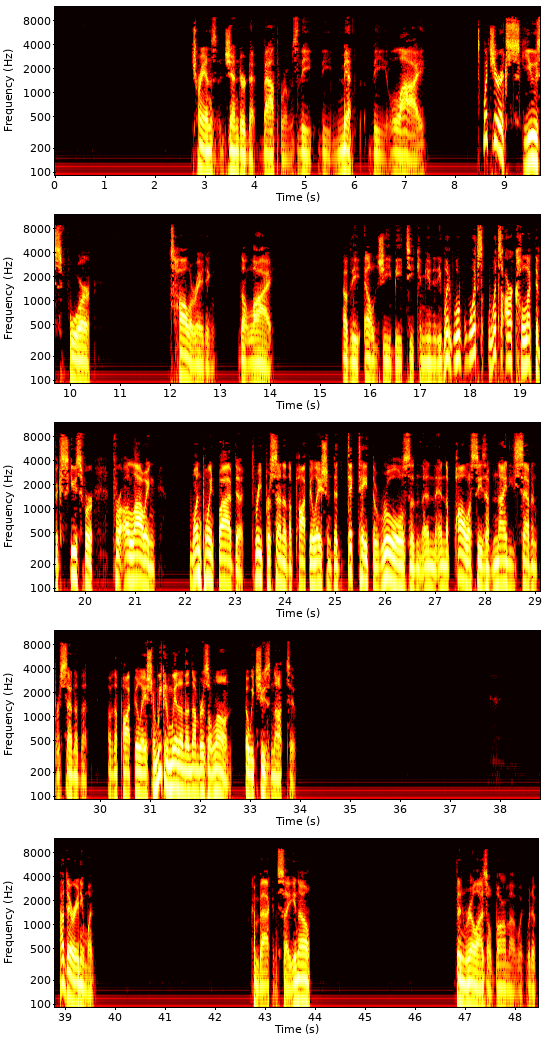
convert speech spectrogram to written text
transgendered bathrooms, the, the myth, the lie? What's your excuse for tolerating the lie? Of the LGBT community? What, what, what's what's our collective excuse for for allowing 1.5 to 3 percent of the population to dictate the rules and, and, and the policies of 97 percent of the of the population? We can win on the numbers alone, but we choose not to. How dare anyone come back and say, you know, didn't realize Obama would, would have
